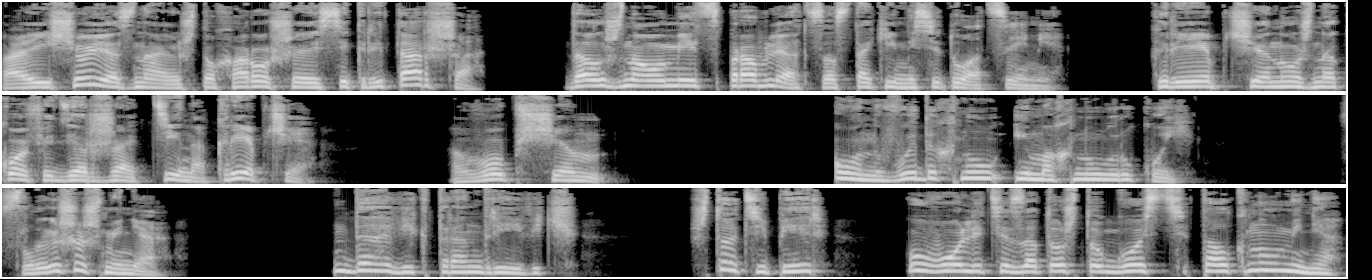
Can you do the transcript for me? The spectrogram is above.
А еще я знаю, что хорошая секретарша должна уметь справляться с такими ситуациями. Крепче нужно кофе держать, Тина, крепче. В общем, он выдохнул и махнул рукой. Слышишь меня?» «Да, Виктор Андреевич. Что теперь? Уволите за то, что гость толкнул меня?»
